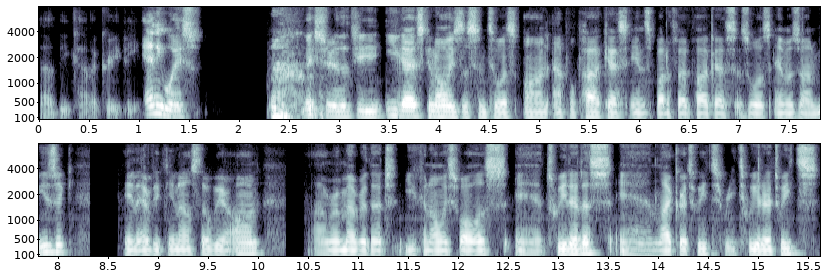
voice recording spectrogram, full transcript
That'd be kind of creepy. Anyways, make sure that you you guys can always listen to us on Apple Podcasts and Spotify Podcasts, as well as Amazon Music and everything else that we are on. Uh, remember that you can always follow us and tweet at us and like our tweets, retweet our tweets,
